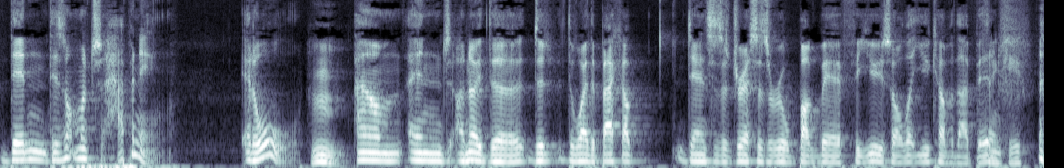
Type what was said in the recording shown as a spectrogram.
Then there's not much happening at all. Um, and I know the, the the way the backup dancers are dressed is a real bugbear for you, so I'll let you cover that bit. Thank you.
